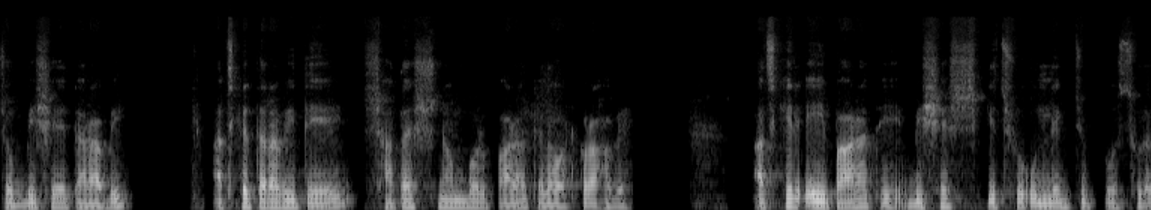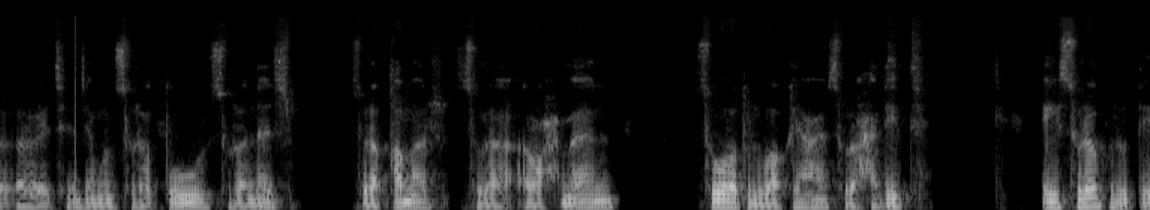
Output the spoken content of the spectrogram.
চব্বিশে তারাবি। আজকের তারাবিতে সাতাশ নম্বর পাড়া তেলাওয়াত করা হবে। আজকের এই পাড়াতে বিশেষ কিছু উল্লেখযোগ্য সুরা রয়েছে, যেমন সুরা তুর, সুরা নজম, সুরা কামার, সুরা রহমান সূরাতুল ওয়াকিয়া, সূরা হাদিদ। এই সূরাগুলোতে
